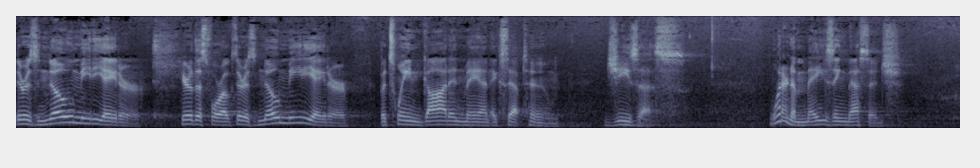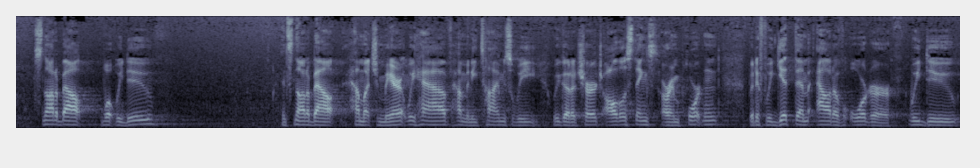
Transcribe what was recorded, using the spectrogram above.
There is no mediator. Hear this, Four Oaks. There is no mediator between God and man except whom? Jesus. What an amazing message. It's not about what we do. It's not about how much merit we have, how many times we, we go to church. All those things are important, but if we get them out of order, we do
